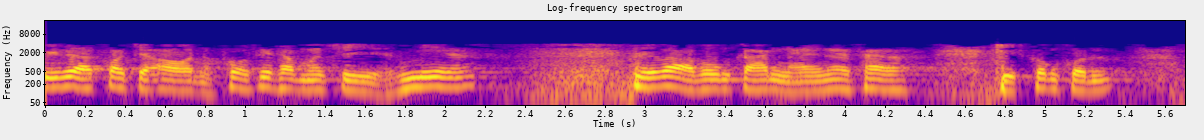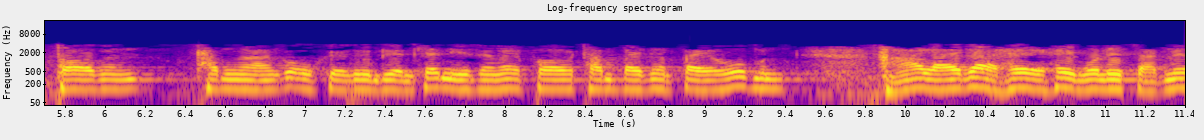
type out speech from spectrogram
วิเวลาก็จะเอานะพวกที่ทำบัญชีมีนะไม่ว่าวงการไหนนะถ้าจิตของคนพอมันทำงานก็โอเคเงินเดือนแค่นี้ใช่ไหมพอทำไปทำไปโอ้มันหารายได้ให้ให้บริษัทนี่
